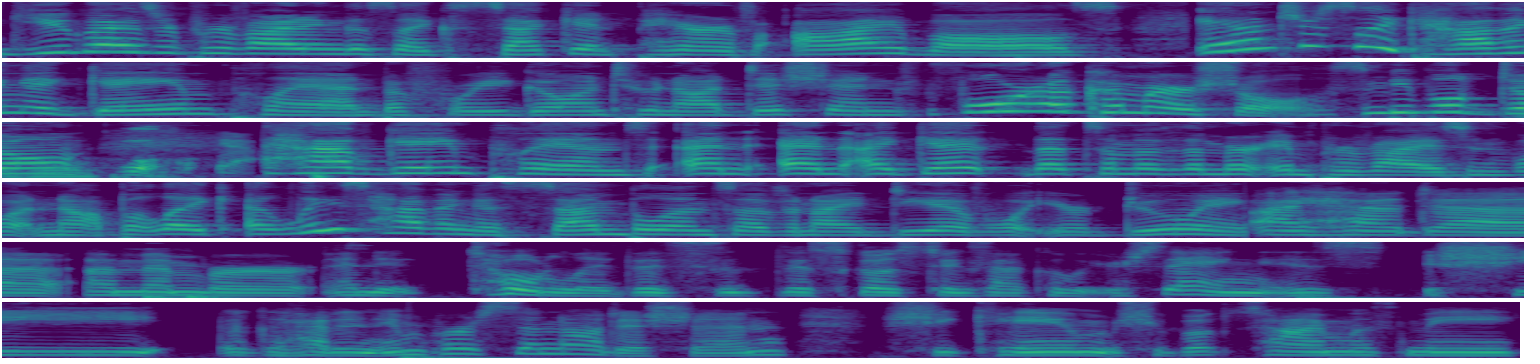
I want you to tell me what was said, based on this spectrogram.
you guys are providing this like second pair of eyeballs and just like having a game plan before you go into an audition for a commercial. Some people don't have game plans and and I get that some of them are improvised and whatnot, but like at least having a semblance of an idea of what you're doing. I had uh, a member, and it totally this this goes to exactly what you're saying. Is she had an in person audition? She came, she booked time with me,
